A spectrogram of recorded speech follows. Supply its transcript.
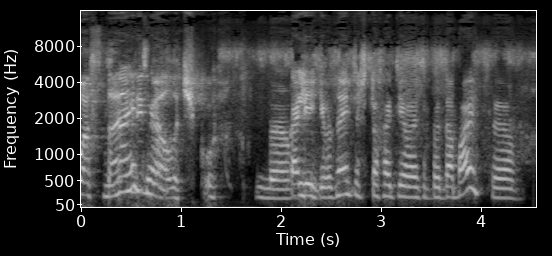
Поставили знаете, галочку. Да. Коллеги, вы знаете, что хотелось бы добавить э, в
